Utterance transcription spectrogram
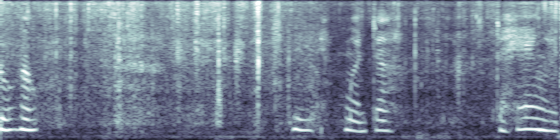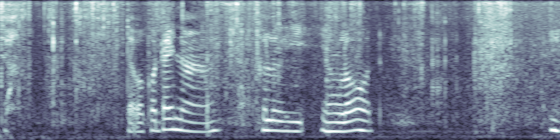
ล้วงเอานี่เหมือนจะจะแห้งเลยจ้ะ แต่ว่าก็ได้น้ำก็เลยยังรอดนี่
